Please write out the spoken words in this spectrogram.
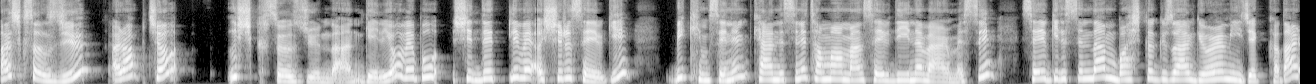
aşk sözcüğü Arapça ışk sözcüğünden geliyor ve bu şiddetli ve aşırı sevgi bir kimsenin kendisini tamamen sevdiğine vermesi, sevgilisinden başka güzel göremeyecek kadar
